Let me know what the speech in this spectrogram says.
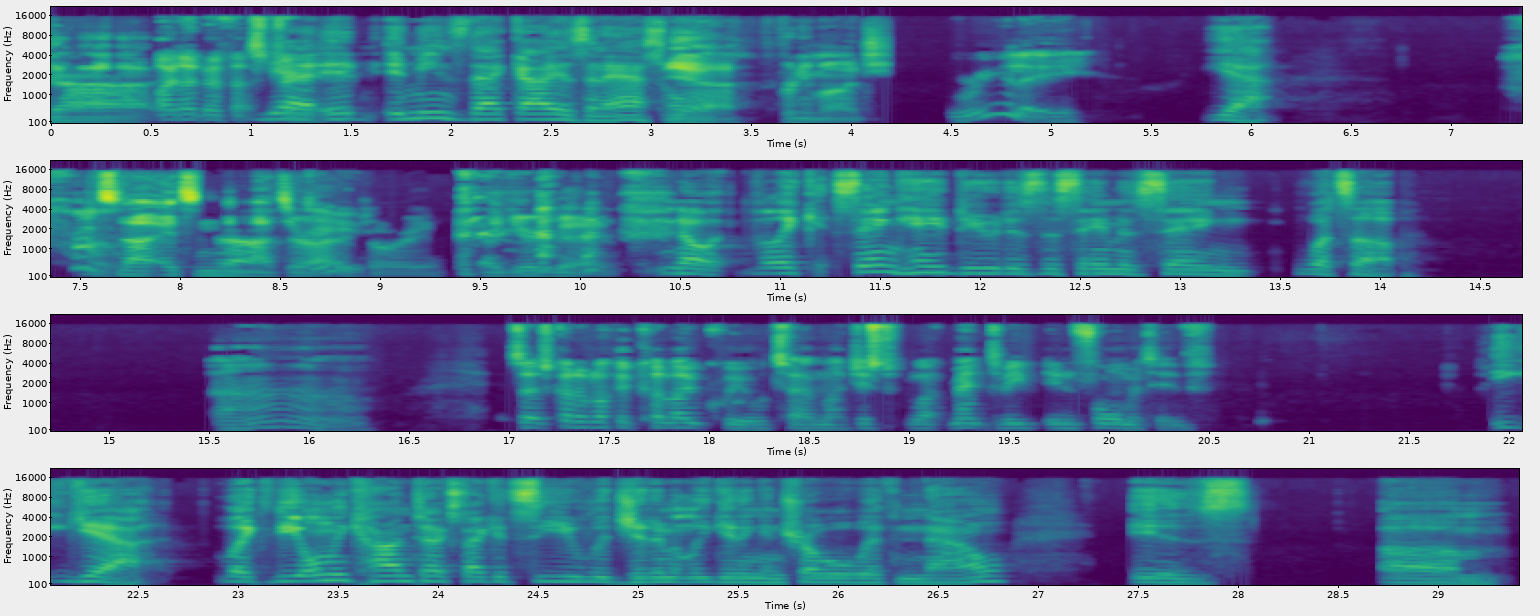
nah, I don't know if that's yeah, true. it, it means that guy is an asshole. yeah, pretty much. really? Yeah. Huh. It's not. It's not derogatory. Like you're good. No, like saying "Hey, dude" is the same as saying "What's up." Ah. So it's kind of like a colloquial term, like just like meant to be informative. Yeah, like the only context I could see you legitimately getting in trouble with now is um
